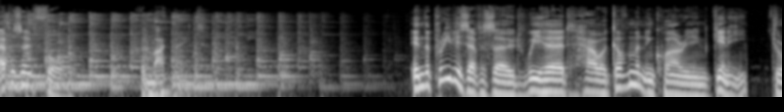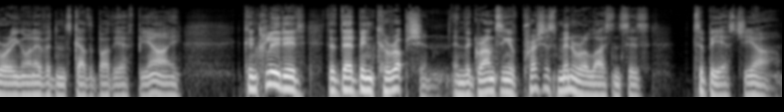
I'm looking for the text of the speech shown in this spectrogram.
Episode 4 The Magnate. In the previous episode, we heard how a government inquiry in Guinea, drawing on evidence gathered by the FBI, concluded that there had been corruption in the granting of precious mineral licenses to BSGR.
